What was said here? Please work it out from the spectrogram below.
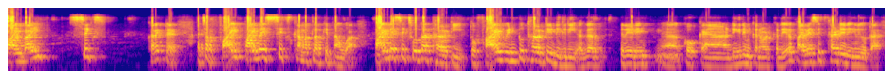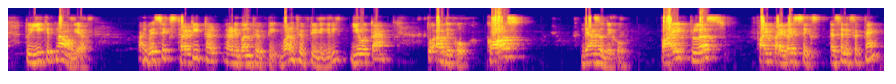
pi by six. Correct है? अच्छा फाइव पाई बाई सिक्स का मतलब कितना हुआ? फाइव बाई सिक्स होता है थर्टी तो फाइव इंटू थर्टी डिग्री अगर रीडिंग को डिग्री में कन्वर्ट कर दिया five by six thirty degree होता है। तो ये कितना हो गया? Five by six thirty thirty one fifty one fifty degree ये होता है। तो अब देखो कॉस ध्यान से देखो pi plus five pi by six ऐसे लिख सकते हैं?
